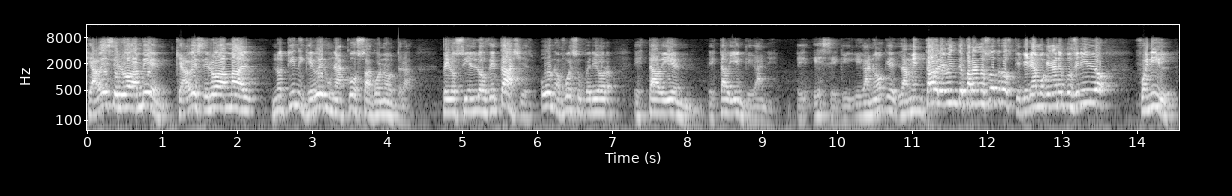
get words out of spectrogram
Que a veces lo hagan bien, que a veces lo hagan mal, no tiene que ver una cosa con otra. Pero si en los detalles uno fue superior, está bien, está bien que gane. E, ese que, ganó, que lamentablemente para nosotros, que queríamos que gane Poncinibio, fue Nil.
